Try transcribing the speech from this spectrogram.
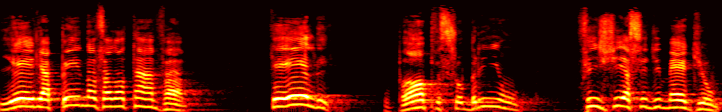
E ele apenas anotava que ele, o próprio sobrinho, fingia-se de médium,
